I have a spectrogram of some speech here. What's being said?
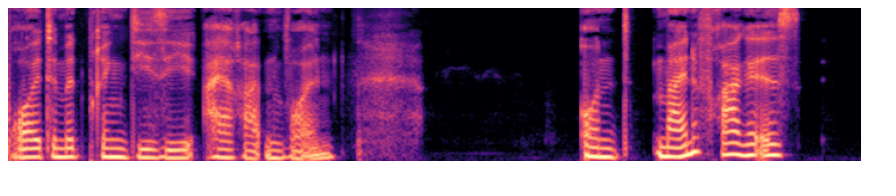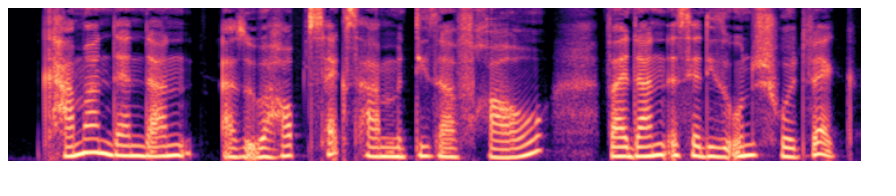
Bräute mitbringen, die sie heiraten wollen. Und meine Frage ist, kann man denn dann also überhaupt Sex haben mit dieser Frau, weil dann ist ja diese Unschuld weg.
